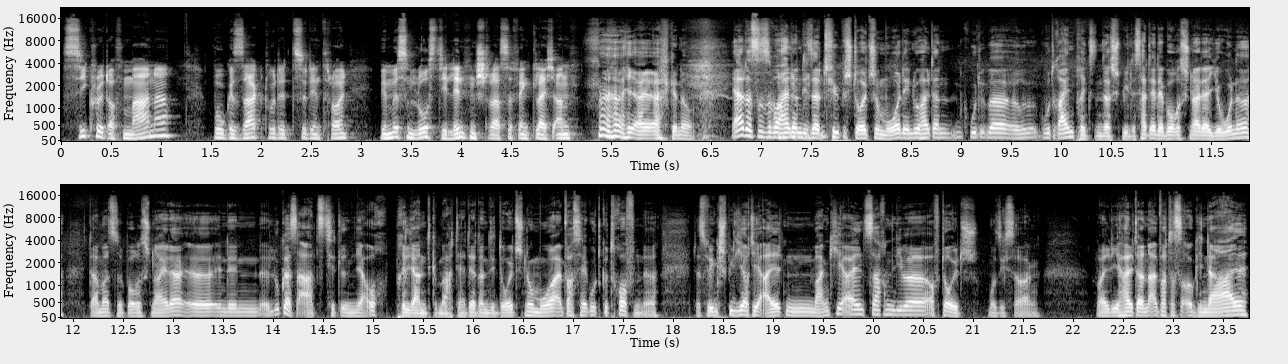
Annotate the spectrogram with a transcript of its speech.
Secret of Mana, wo gesagt wurde zu den Treuen, wir müssen los, die Lindenstraße fängt gleich an. ja, ja, genau. Ja, das ist aber halt dann dieser typisch deutsche Humor, den du halt dann gut über gut reinbringst in das Spiel. Das hat ja der Boris Schneider-Jone, damals nur Boris Schneider, äh, in den LucasArts-Titeln ja auch brillant gemacht. Der hat ja dann den deutschen Humor einfach sehr gut getroffen. Ne? Deswegen spiele ich auch die alten Monkey Island-Sachen lieber auf Deutsch, muss ich sagen. Weil die halt dann einfach das Original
